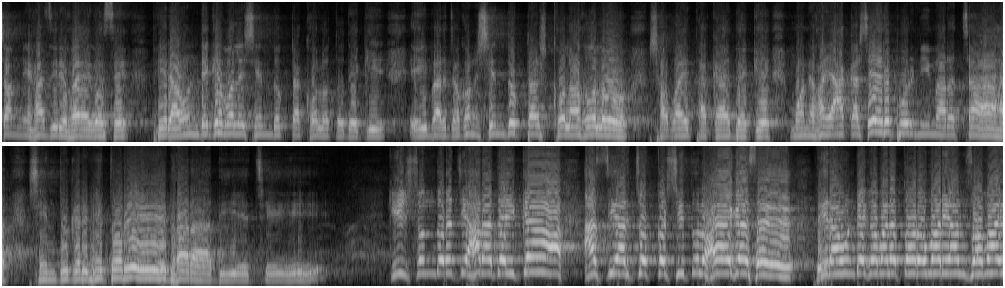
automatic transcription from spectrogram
সামনে হাজির হয়ে গেছে। ফিরাউন ডেকে বলে, সিন্দুকটা খোলো তো দেখি। এইবার যখন সিন্দুকটা খোলা হলো, সবাই তাকায় দেখে, মনে হয় আকাশের পূর্ণিমার চাঁদ সিন্দুকের ভিতরে ধরা দিয়েছে। কি সুন্দর চেহারা দেখা। আসিয়ার চক্ষু শীতল হয়ে গেছে। ফিরাউন ডেকে বলে, তরবারি আন সবাই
